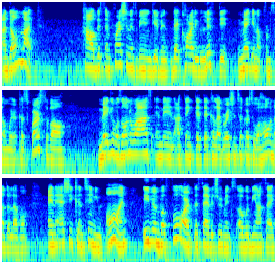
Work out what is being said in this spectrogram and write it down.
I don't like how this impression is being given that Cardi lifted Megan up from somewhere cuz first of all, Megan was on the rise, and then I think that that collaboration took her to a whole nother level. And as she continued on, even before the Savage remix uh, with Beyonce,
